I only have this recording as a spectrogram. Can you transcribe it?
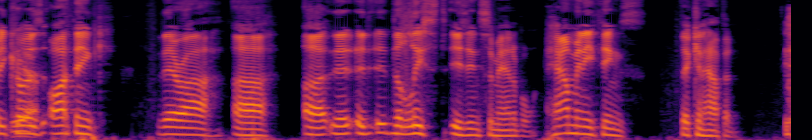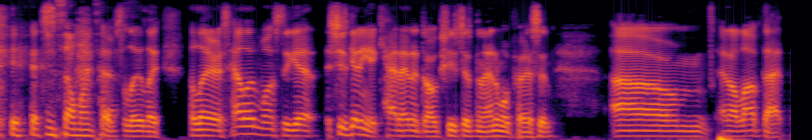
Because I think there are, uh, uh, it, it- the list is insurmountable. How many things that can happen yes, in someone's house? absolutely hilarious. Helen wants to get. She's getting a cat and a dog. She's just an animal person, um, and I love that.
